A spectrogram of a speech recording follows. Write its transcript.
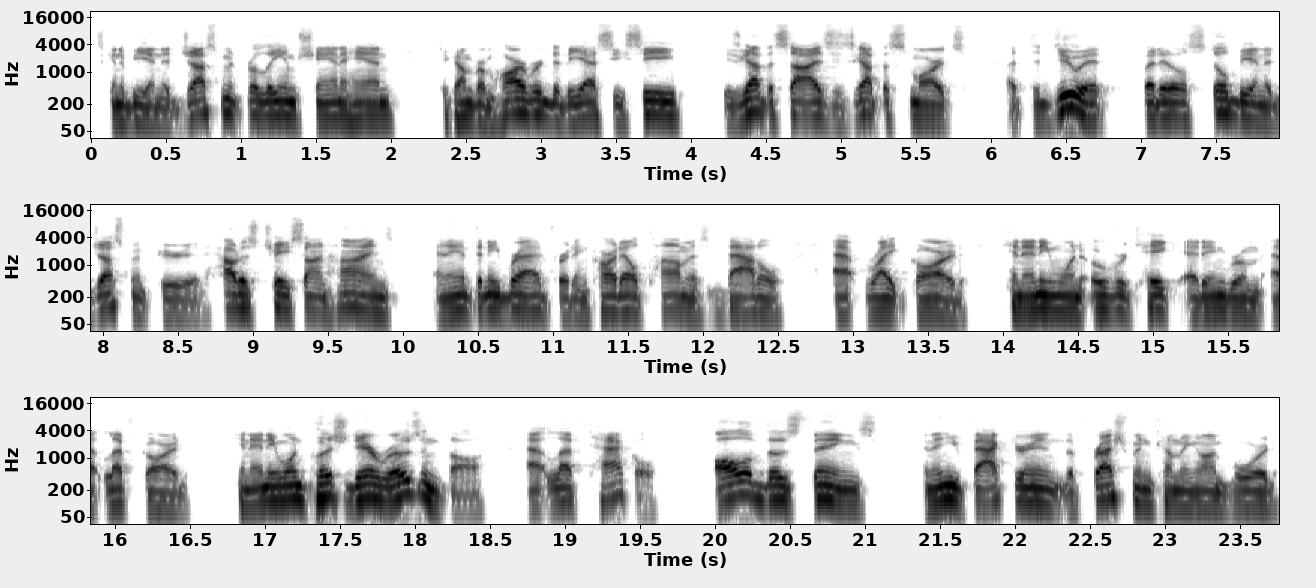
it's going to be an adjustment for Liam Shanahan to come from Harvard to the SEC. He's got the size, he's got the smarts uh, to do it, but it'll still be an adjustment period. How does Chasen Hines and Anthony Bradford and Kardell Thomas battle at right guard? Can anyone overtake Ed Ingram at left guard? Can anyone push Dare Rosenthal at left tackle? All of those things. And then you factor in the freshmen coming on board.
